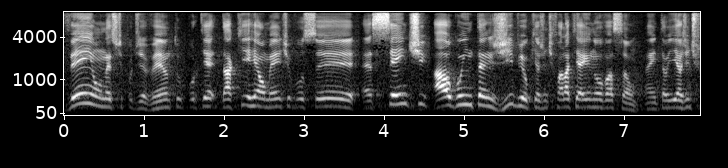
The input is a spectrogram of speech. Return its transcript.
venham nesse tipo de evento, porque daqui realmente você é, sente algo intangível que a gente fala que é a inovação. Né? Então, e a gente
